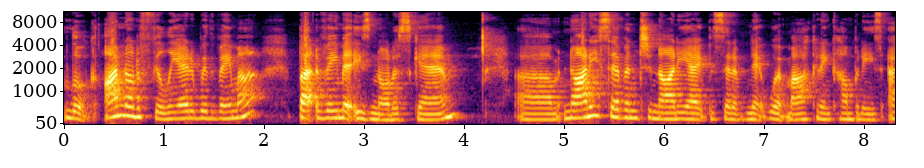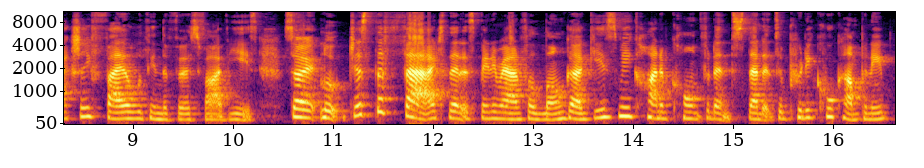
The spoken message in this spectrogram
look, I'm not affiliated with Vemma, but Vemma is not a scam. Um, 97 to 98% of network marketing companies actually fail within the first five years. So, look, just the fact that it's been around for longer gives me kind of confidence that it's a pretty cool company.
